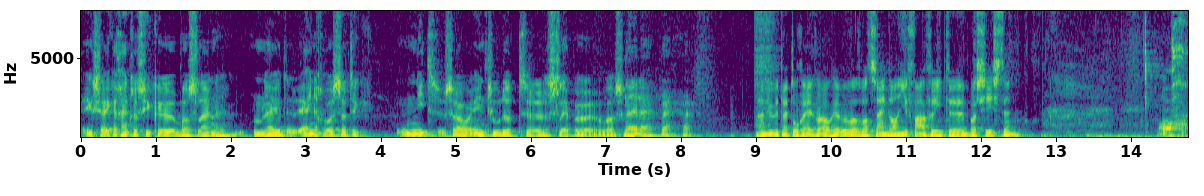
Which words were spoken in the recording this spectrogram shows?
ik zeker geen klassieke baslijnen. Nee, het enige was dat ik niet zo into dat eh, sleppen was. Nee, nee, nee. nee. Nou, nu we het daar toch even over hebben. Wat, wat zijn dan je favoriete bassisten? Och,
